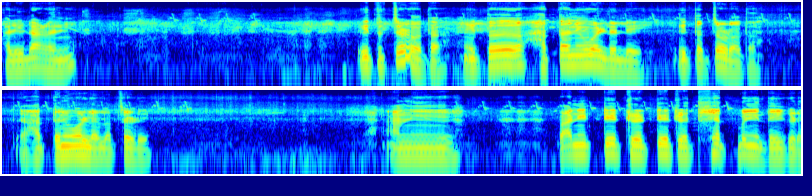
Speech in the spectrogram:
खाली डाळाने. इथं चढ होता इथं हाताने वळलेले इथं चढ होता त्या हाताने वळलेला चढ आहे. आणि पाणी टेटळत टेटळत ह्यात पण येतं इकडं.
